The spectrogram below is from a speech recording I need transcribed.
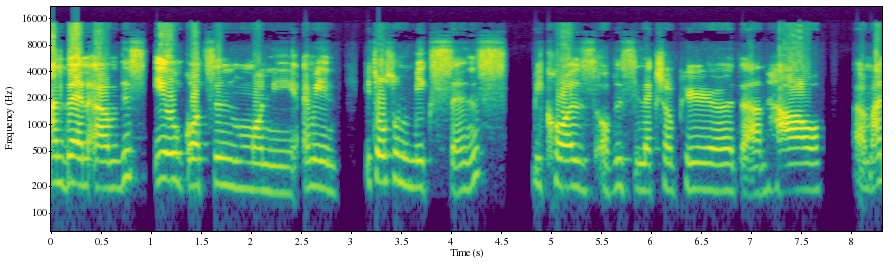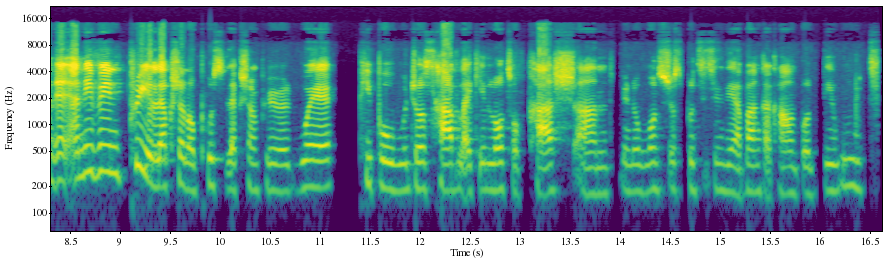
And then um, this ill-gotten money. I mean, it also makes sense because of this election period and how um, and and even pre-election or post-election period where people would just have like a lot of cash and you know want to just put it in their bank account but they won't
